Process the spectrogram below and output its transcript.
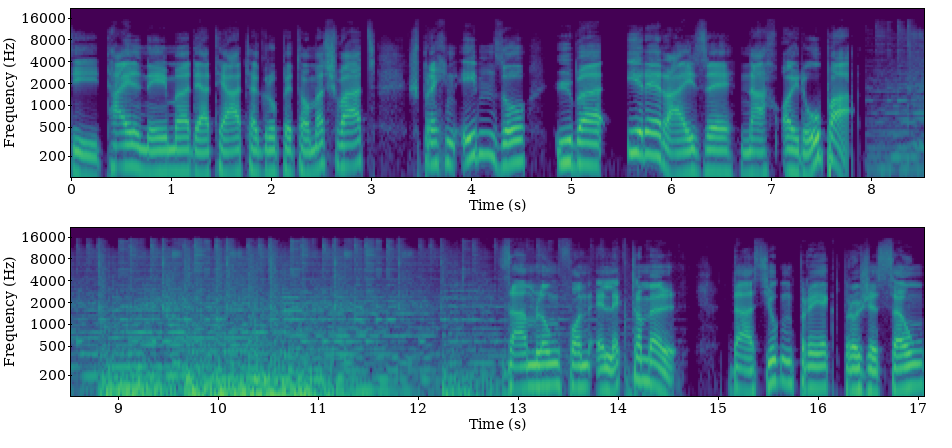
Die Teilnehmer der Theatergruppe Thomas Schwarz sprechen ebenso über ihre Reise nach Europa. Sammlung von Elektromüll. Das Jugendprojekt Projeção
